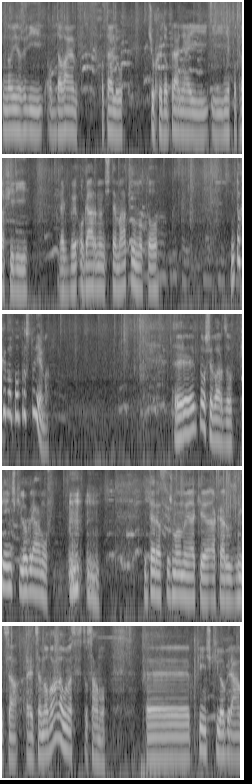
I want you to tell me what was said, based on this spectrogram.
no jeżeli oddawałem w hotelu ciuchy do prania i, i nie potrafili jakby ogarnąć tematu, no to no to chyba po prostu nie ma. Yy, proszę bardzo, 5 kg. I teraz już mamy jakie, jaka różnica e, cenowa, ale u nas jest to samo. E, 5 kg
